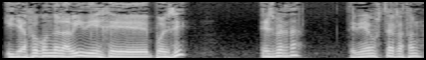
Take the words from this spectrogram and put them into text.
Y ya fue cuando la vi y dije, pues sí, es verdad, tenía usted razón.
